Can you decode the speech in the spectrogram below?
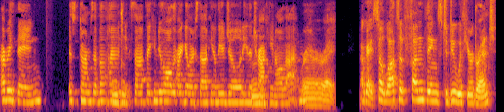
everything in terms of the hunting mm-hmm. stuff. They can do all the regular stuff, you know, the agility, the mm-hmm. tracking, all that. Right, right. Okay, so lots of fun things to do with your Drent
